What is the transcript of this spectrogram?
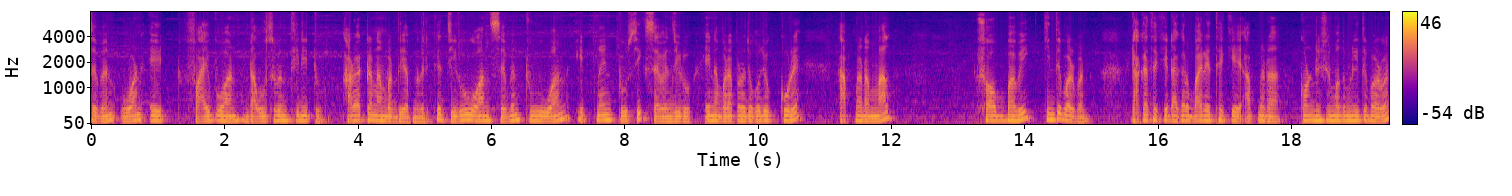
seven one eight five one double seven three two আরও একটা নাম্বার দিই আপনাদেরকে zero one seven two one eight nine two six seven zero এই নাম্বারে আপনারা যোগাযোগ করে আপনারা মাল সবভাবেই কিনতে পারবেন। ঢাকা থেকে, ঢাকার বাইরে থেকে আপনারা কন্ডিশনের মাধ্যমে নিতে পারবেন।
